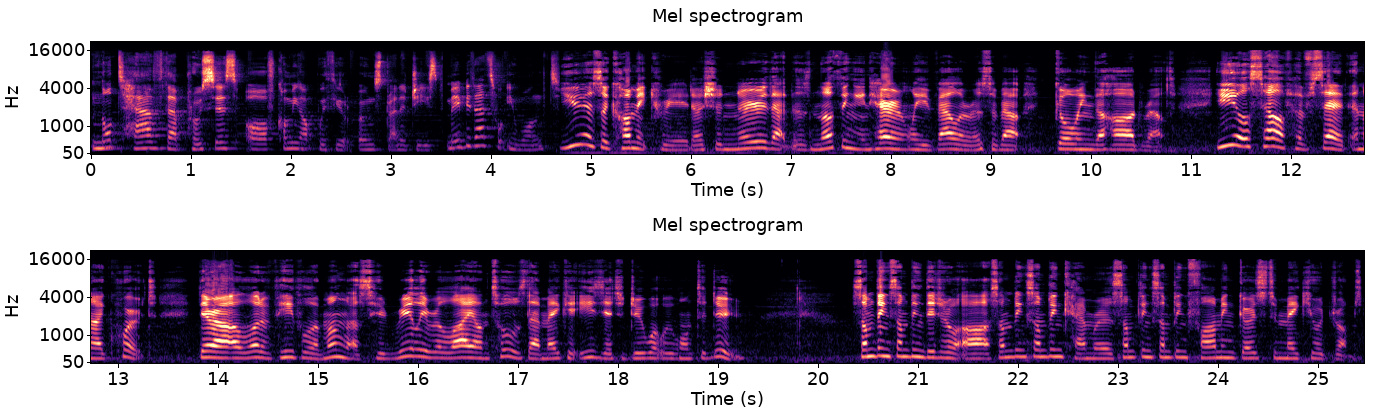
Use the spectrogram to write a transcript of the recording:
not have that process of coming up with your own strategies. Maybe that's what you want. You, as a comic creator, should know that there's nothing inherently valorous about going the hard route. You yourself have said, and I quote, there are a lot of people among us who really rely on tools that make it easier to do what we want to do something something digital art, something something cameras, something something farming goats to make your drums.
